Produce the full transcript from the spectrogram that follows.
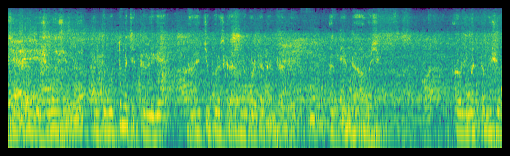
ಸಂಕ್ರಾಂತಿಯ ಶುಭಾಶಯಗಳು ಮತ್ತು ಉತ್ತಮ ಚಿತ್ರಗಳಿಗೆ ನಾವು ಹೆಚ್ಚು ಪುರಸ್ಕಾರವನ್ನು ಕೊಡ್ತಕ್ಕಂಥದ್ದು ಅತ್ಯಂತ ಅವಶ್ಯಕ. ಅವ್ರಿಗೆ ಮತ್ತೊಮ್ಮೆ ಶುಭ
